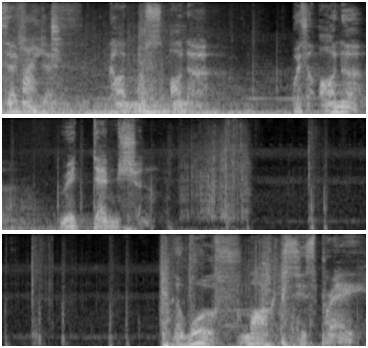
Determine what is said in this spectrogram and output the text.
With every Fight. death comes honor. With honor, redemption. The wolf marks his prey.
